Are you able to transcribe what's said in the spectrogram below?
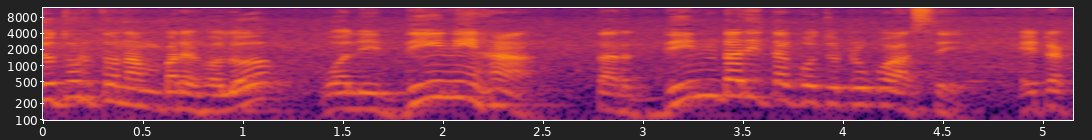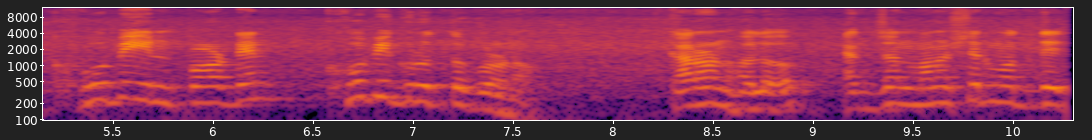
চতুর্থ নাম্বারে হলো ওয়ালি দিনিহা তার দিনদারিতা কতটুকু আছে, এটা খুবই ইম্পর্টেন্ট খুবই গুরুত্বপূর্ণ। কারণ হলো, একজন মানুষের মধ্যে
